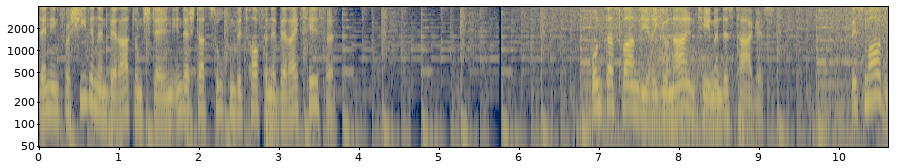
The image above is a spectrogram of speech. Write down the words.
denn in verschiedenen Beratungsstellen in der Stadt suchen Betroffene bereits Hilfe. Und das waren die regionalen Themen des Tages. Bis morgen!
